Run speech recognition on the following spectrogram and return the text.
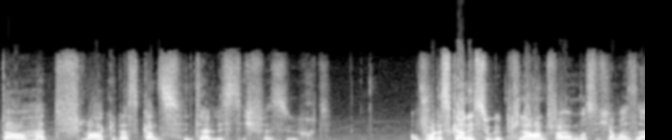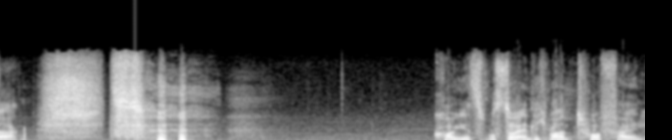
Da hat Flake das ganz hinterlistig versucht. Obwohl das gar nicht so geplant war, muss ich ja mal sagen. Komm, jetzt muss doch endlich mal ein Tor fallen.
